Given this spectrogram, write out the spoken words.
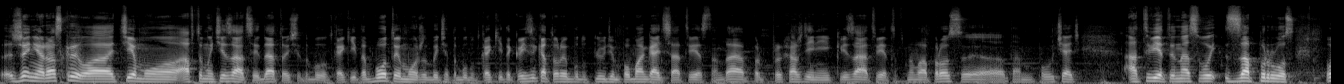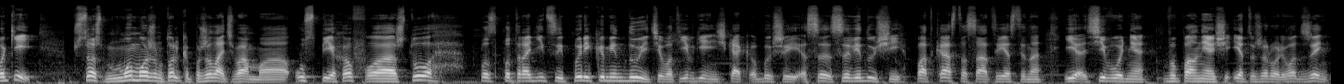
Женя раскрыла тему автоматизации, да, то есть это будут какие-то боты, может быть, это будут какие-то квизы, которые будут людям помогать, соответственно, да, при прохождении квиза, ответов на вопросы, э, там, получать ответы на свой запрос. Окей. Что ж, мы можем только пожелать вам э, успехов. Э, что по, по традиции порекомендуете, вот Евгеньевич, как бывший с, соведущий подкаста, соответственно, и сегодня выполняющий эту же роль. Вот, Жень,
